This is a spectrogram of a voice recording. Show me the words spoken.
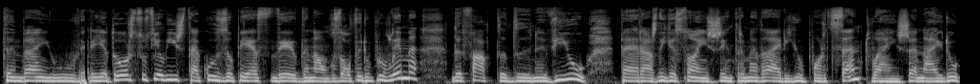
Também o vereador socialista acusa o PSD de não resolver o problema de falta de navio para as ligações entre Madeira e o Porto Santo em janeiro.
